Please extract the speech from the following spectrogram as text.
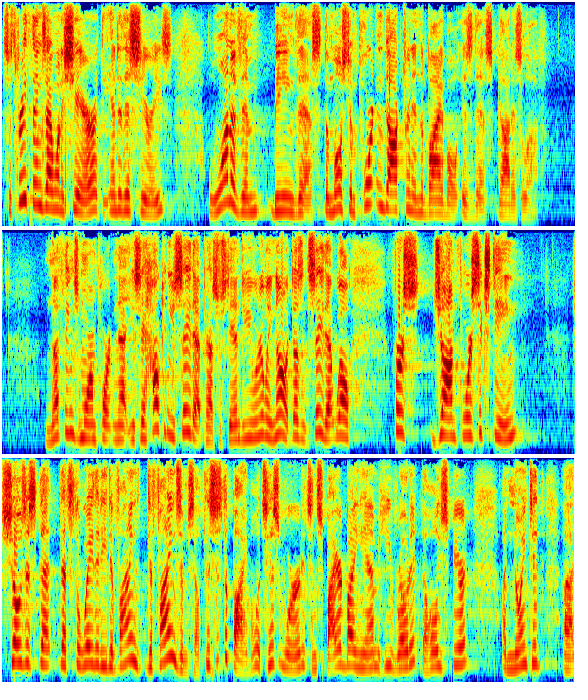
So, three things I want to share at the end of this series. One of them being this the most important doctrine in the Bible is this God is love. Nothing's more important than that. You say, How can you say that, Pastor Stan? Do you really know? It doesn't say that. Well, First John 4 16 shows us that that's the way that he defines himself. This is the Bible, it's his word, it's inspired by him. He wrote it, the Holy Spirit anointed uh,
